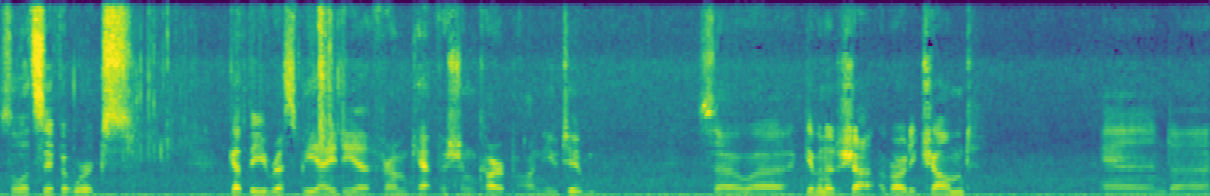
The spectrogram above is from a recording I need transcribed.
So let's see if it works. Got the recipe idea from Catfish and Carp on YouTube. So, uh, giving it a shot. I've already chummed. And, uh,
